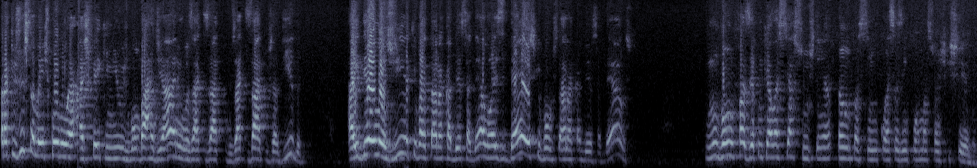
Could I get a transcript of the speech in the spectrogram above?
para que justamente quando as fake news bombardearem os WhatsApp, os WhatsApps da vida, a ideologia que vai estar na cabeça dela, ou as ideias que vão estar na cabeça delas, não vão fazer com que elas se assustem tanto assim com essas informações que chegam.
